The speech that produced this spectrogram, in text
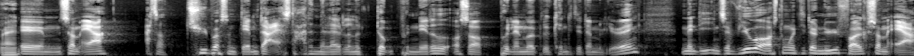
Right. Øhm, som er altså typer som dem, der er startet med at lave et eller andet dumt på nettet, og så på en eller anden måde blevet kendt i det der miljø, ikke? Men de interviewer også nogle af de der nye folk, som er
